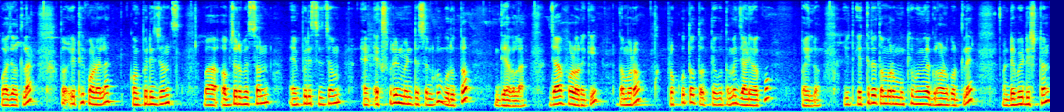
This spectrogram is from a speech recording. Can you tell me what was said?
କୁହାଯାଉଥିଲା ତ ଏଠି କ'ଣ ହେଲା କମ୍ପାରିଜନ୍ସ ବା ଅବଜର୍ଭେସନ୍ ଏମ୍ପିରିସିଜମ୍ ଆଣ୍ଡ ଏକ୍ସପେରିମେଣ୍ଟେସନ୍କୁ ଗୁରୁତ୍ୱ ଦିଆଗଲା ଯାହାଫଳରେ କି ତୁମର ପ୍ରକୃତ ତଥ୍ୟକୁ ତୁମେ ଜାଣିବାକୁ ପାଇଲ ଏଥିରେ ତୁମର ମୁଖ୍ୟ ଭୂମିକା ଗ୍ରହଣ କରିଥିଲେ David Easton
